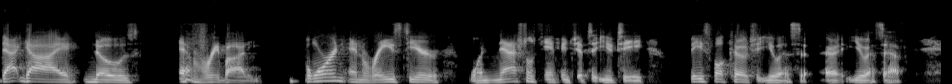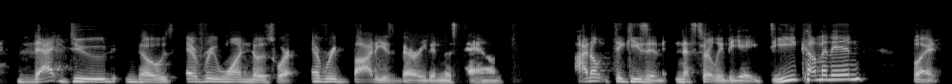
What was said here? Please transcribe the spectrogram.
That guy knows everybody. Born and raised here, won national championships at UT, baseball coach at US, uh, USF. That dude knows everyone, knows where everybody is buried in this town. I don't think he's in necessarily the AD coming in, but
